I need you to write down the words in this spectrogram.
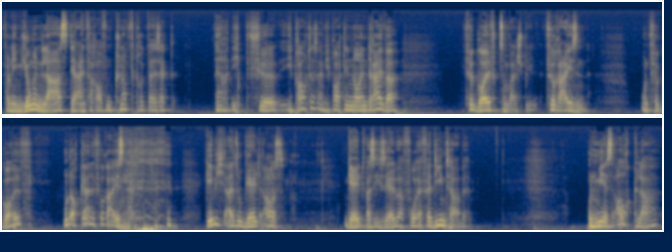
von dem jungen Lars, der einfach auf den Knopf drückt, weil er sagt, ja, ich, ich brauche das einfach, ich brauche den neuen Driver für Golf zum Beispiel, für Reisen. Und für Golf und auch gerne für Reisen gebe ich also Geld aus. Geld, was ich selber vorher verdient habe. Und mir ist auch klar,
